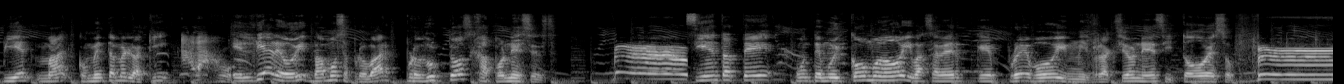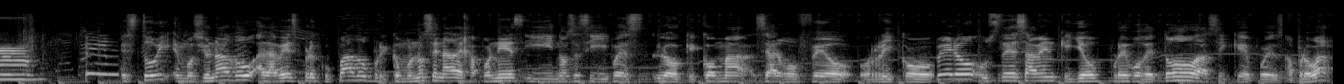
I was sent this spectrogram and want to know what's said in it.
¿Bien? ¿Mal? Coméntamelo aquí abajo. El día de hoy vamos a probar productos japoneses. Siéntate, ponte muy cómodo y vas a ver qué pruebo y mis reacciones y todo eso. Estoy emocionado, a la vez preocupado, porque como no sé nada de japonés y no sé si pues lo que coma sea algo feo o rico, pero ustedes saben que yo pruebo de todo, así que pues a probar.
